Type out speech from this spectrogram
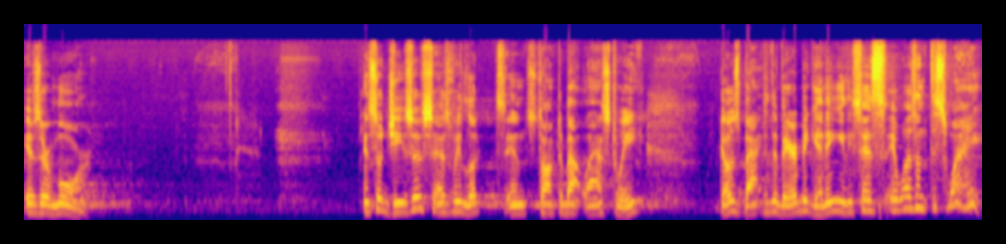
is there more? And so Jesus, as we looked and talked about last week, goes back to the very beginning and he says, It wasn't this way.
